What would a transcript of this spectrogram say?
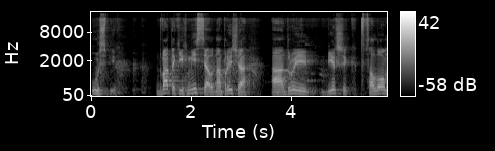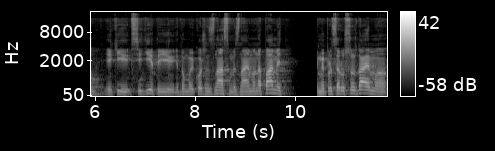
успіх. Два таких місця, одна притча. А другий віршик, псалом, який всі діти, і я думаю, кожен з нас ми знаємо на пам'ять, і ми про це розсуждаємо.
